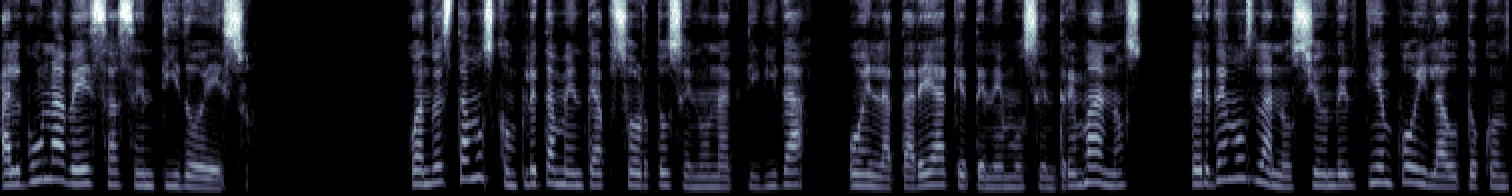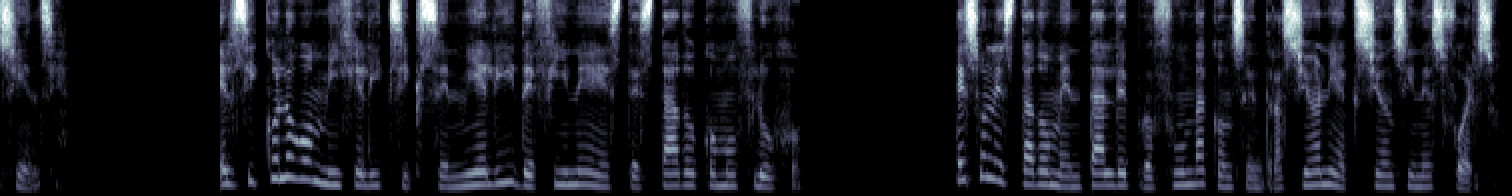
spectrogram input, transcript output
¿Alguna vez has sentido eso? Cuando estamos completamente absortos en una actividad, o en la tarea que tenemos entre manos, perdemos la noción del tiempo y la autoconciencia. El psicólogo Michel Csikszentmihalyi define este estado como flujo. Es un estado mental de profunda concentración y acción sin esfuerzo,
